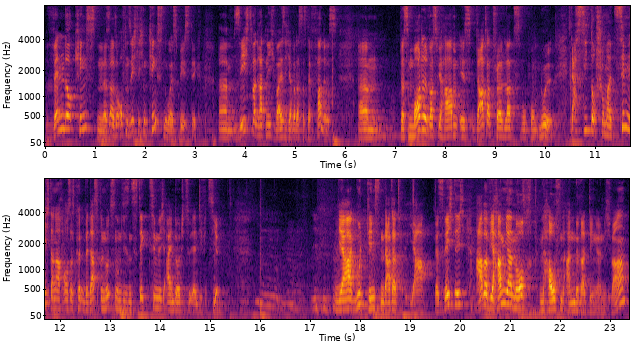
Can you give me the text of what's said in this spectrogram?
Vendor Kingston. Das ist also offensichtlich ein Kingston USB-Stick. Ähm, sehe ich zwar gerade nicht, weiß ich aber, dass das der Fall ist. Ähm, das Model, was wir haben, ist Data Traveler 2.0. Das sieht doch schon mal ziemlich danach aus, als könnten wir das benutzen, um diesen Stick ziemlich eindeutig zu identifizieren. Ja, gut, Kingston Data, ja, das ist richtig. Aber wir haben ja noch einen Haufen anderer Dinge, nicht wahr?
